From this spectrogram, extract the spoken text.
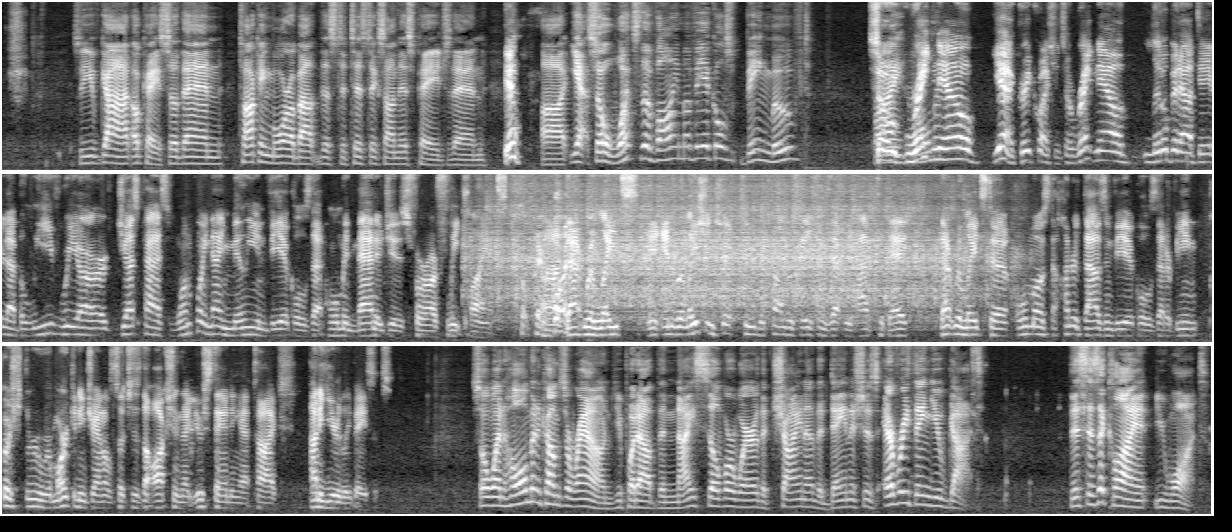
So you've got okay. So then, talking more about the statistics on this page, then yeah, uh, yeah. So what's the volume of vehicles being moved? So right Holman? now, yeah, great question. So right now, a little bit outdated. I believe we are just past 1.9 million vehicles that Holman manages for our fleet clients. Okay, uh, that relates in, in relationship to the conversations that we have today. That relates to almost 100,000 vehicles that are being pushed through our marketing channels, such as the auction that you're standing at, Ty, on a yearly basis. So when Holman comes around, you put out the nice silverware, the china, the danishes, everything you've got. This is a client you want.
